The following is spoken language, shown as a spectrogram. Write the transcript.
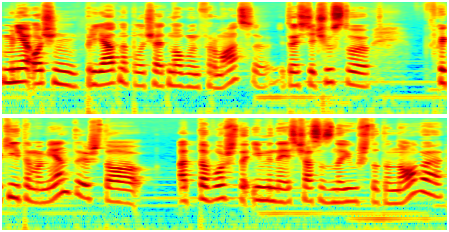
мне очень приятно получать новую информацию, и то есть я чувствую в какие-то моменты, что от того, что именно я сейчас узнаю что-то новое,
